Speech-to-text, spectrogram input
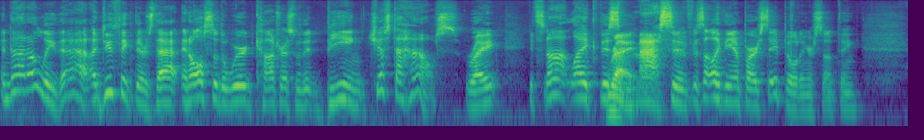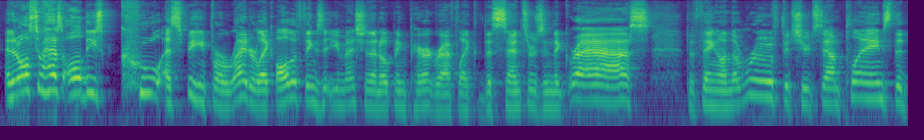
and not only that, I do think there's that, and also the weird contrast with it being just a house, right? It's not like this right. massive, it's not like the Empire State Building or something. And it also has all these cool, as speaking for a writer, like all the things that you mentioned in that opening paragraph, like the sensors in the grass, the thing on the roof that shoots down planes, the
